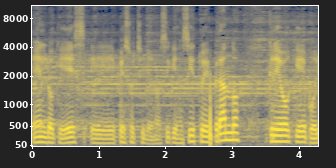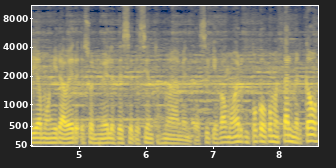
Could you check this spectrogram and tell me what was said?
en lo que es eh, peso chileno. Así que así estoy esperando. Creo que podríamos ir a ver esos niveles de 700 nuevamente. Así que vamos a ver un poco cómo está el mercado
